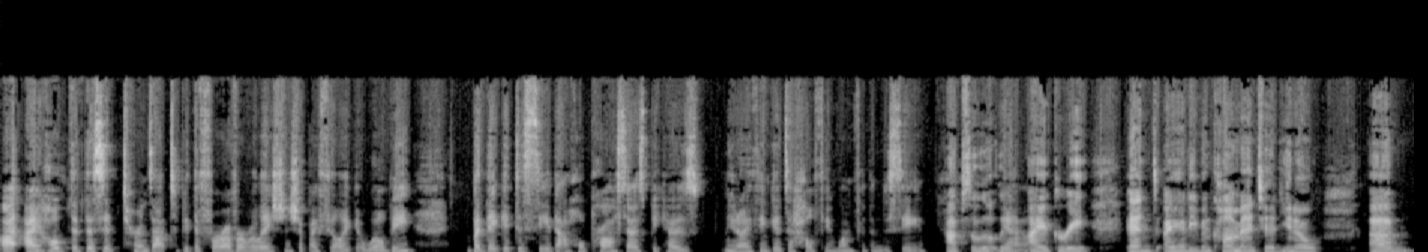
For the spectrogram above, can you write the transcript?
I, I hope that this it turns out to be the forever relationship. I feel like it will be, but they get to see that whole process because, you know, I think it's a healthy one for them to see. Absolutely. Yeah. I agree. And I had even commented, you know, um,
